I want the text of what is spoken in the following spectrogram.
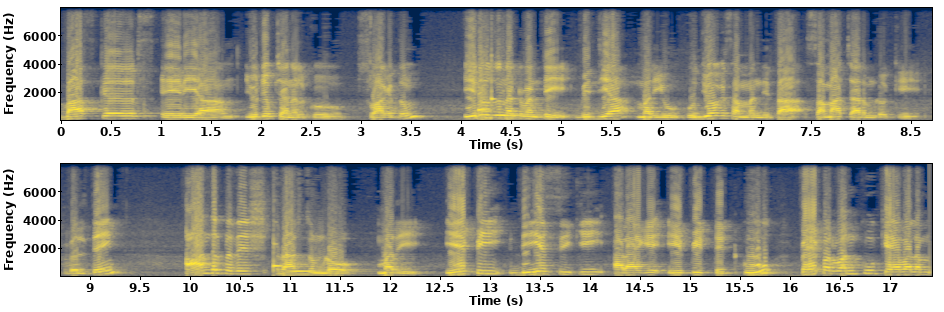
భాస్కర్స్ ఏరియా యూట్యూబ్ ఛానల్కు స్వాగతం. ఈ ఉన్నటువంటి విద్య మరియు ఉద్యోగ సంబంధిత సమాచారంలోకి వెళ్తే ఆంధ్రప్రదేశ్ రాష్ట్రంలో మరి ఏపీ డిఎస్సికి అలాగే ఏపీ టెట్కు పేపర్ వన్కు కేవలం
